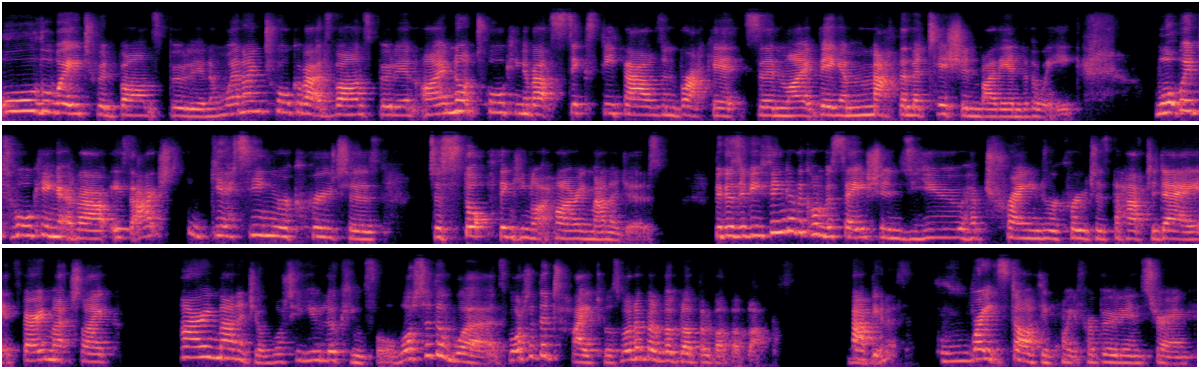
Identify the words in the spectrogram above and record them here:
all the way to advanced Boolean. And when I talk about advanced Boolean, I'm not talking about 60,000 brackets and like being a mathematician by the end of the week. What we're talking about is actually getting recruiters to stop thinking like hiring managers. Because if you think of the conversations you have trained recruiters to have today, it's very much like hiring manager, what are you looking for? What are the words? What are the titles? What are blah, blah, blah, blah, blah, blah, blah. Fabulous. Great starting point for a Boolean string.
